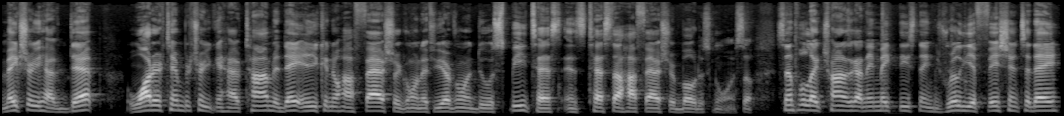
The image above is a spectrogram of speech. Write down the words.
Make sure you have depth, water temperature, you can have time of day, and you can know how fast you're going if you ever want to do a speed test and test out how fast your boat is going. So Simple Electronics, got they make these things really efficient today,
